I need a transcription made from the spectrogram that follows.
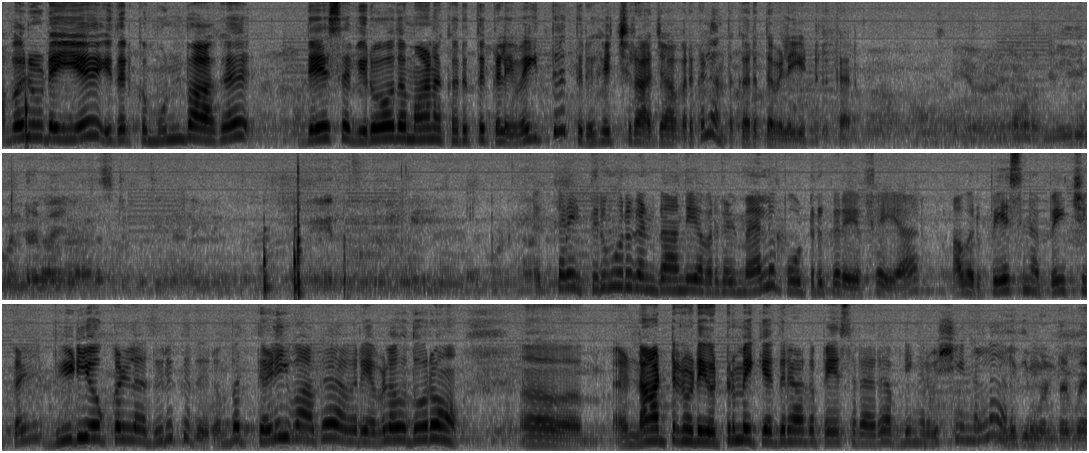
அவருடைய இதற்கு முன்பாக தேச விரோதமான கருத்துக்களை வைத்து திரு ஹெச் ராஜா அவர்கள் அந்த கருத்தை வெளியிட்டிருக்கார். நீதிமன்றமே அரெஸ்ட் பற்றி நினைக்கிறீங்க கரை திருமுருகன் காந்தி அவர்கள் மேலே போட்டிருக்கிற எஃப்ஐஆர் அவர் பேசின பேச்சுக்கள் வீடியோக்கள் அது இருக்குது. ரொம்ப தெளிவாக அவர் எவ்வளவு தூரம் நாட்டினுடைய ஒற்றுமைக்கு எதிராக பேசுறாரு அப்படிங்கிற விஷயங்கள்லாம் இருக்கு. நீதிமன்றமே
